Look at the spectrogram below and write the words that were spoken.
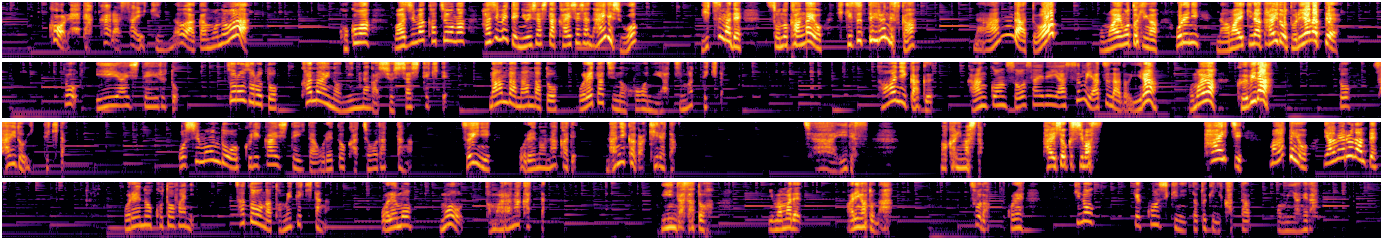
これだから最近の若者は、ここは輪島課長が初めて入社した会社じゃないでしょ？いつまでその考えを引きずっているんですか？なんだと？お前ごときが俺に生意気な態度を取りやがってと言い合いしていると、ぞろぞろと家内のみんなが出社してきて、なんだなんだと俺たちの方に集まってきた。とにかく、冠婚葬祭で休む奴などいらんお前はクビだと再度言ってきた。押し問答を繰り返していた俺と課長だったが、ついに俺の中で何かが切れた。じゃあいいです。わかりました。退職します。太一、待てよ、やめるなんて俺の言葉に佐藤が止めてきたが、俺ももう止まらなかった。いいんだ佐藤。今までありがとうな。そうだ、これ、昨日結婚式に行った時に買ったお土産だ。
